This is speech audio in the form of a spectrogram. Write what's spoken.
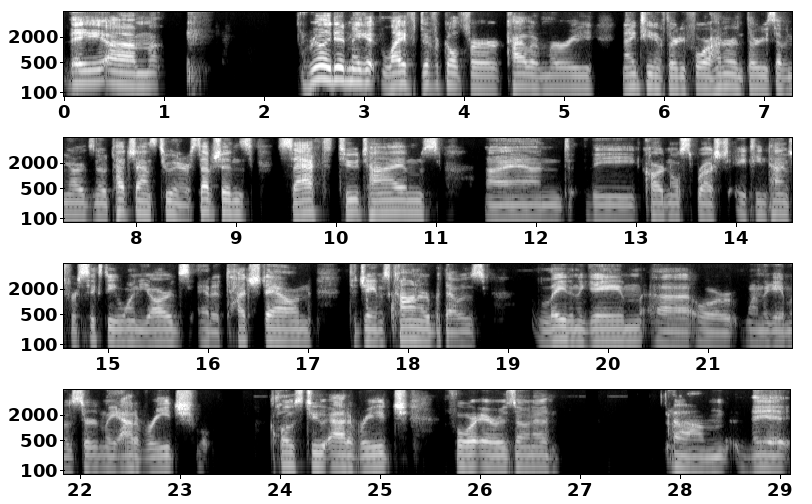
they um really did make it life difficult for Kyler Murray. 19 of 34, 137 yards, no touchdowns, two interceptions, sacked two times. and the Cardinals rushed 18 times for 61 yards and a touchdown to James Conner, but that was late in the game, uh, or when the game was certainly out of reach, close to out of reach for Arizona. Um, the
